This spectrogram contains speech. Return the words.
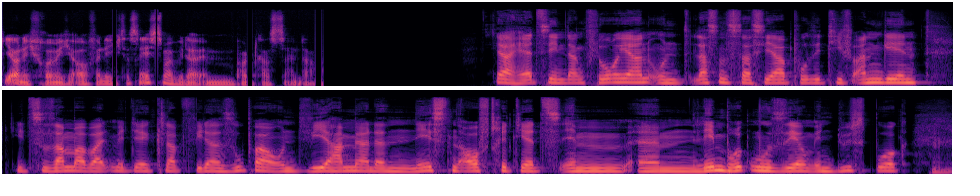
Ja, und ich freue mich auch, wenn ich das nächste Mal wieder im Podcast sein darf. Ja, herzlichen Dank, Florian, und lass uns das Jahr positiv angehen. Die Zusammenarbeit mit dir klappt wieder super und wir haben ja den nächsten Auftritt jetzt im ähm, Lehmbrück-Museum in Duisburg. Mhm.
